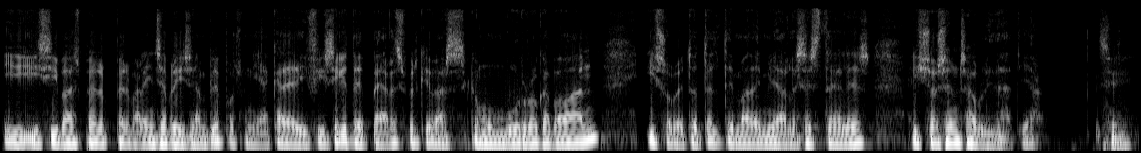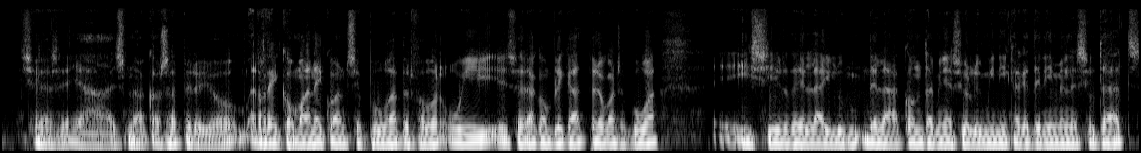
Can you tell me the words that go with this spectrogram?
i, i si vas per, per València, per exemple, pues n'hi ha cada edifici que te perds perquè vas com un burro cap avant, i sobretot el tema de mirar les estreles, això se'ns ha oblidat ja. Sí. Això ja, ja és una cosa, però jo recomane quan se puga, per favor, avui serà complicat, però quan se puga eixir de la, de la contaminació lumínica que tenim en les ciutats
